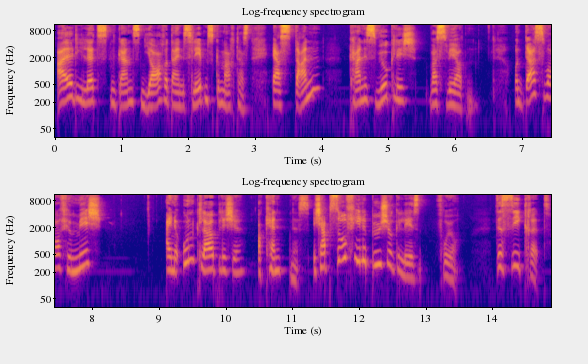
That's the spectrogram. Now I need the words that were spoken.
all die letzten ganzen Jahre deines Lebens gemacht hast. Erst dann kann es wirklich was werden. Und das war für mich eine unglaubliche Erkenntnis. Ich habe so viele Bücher gelesen früher. The Secret,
